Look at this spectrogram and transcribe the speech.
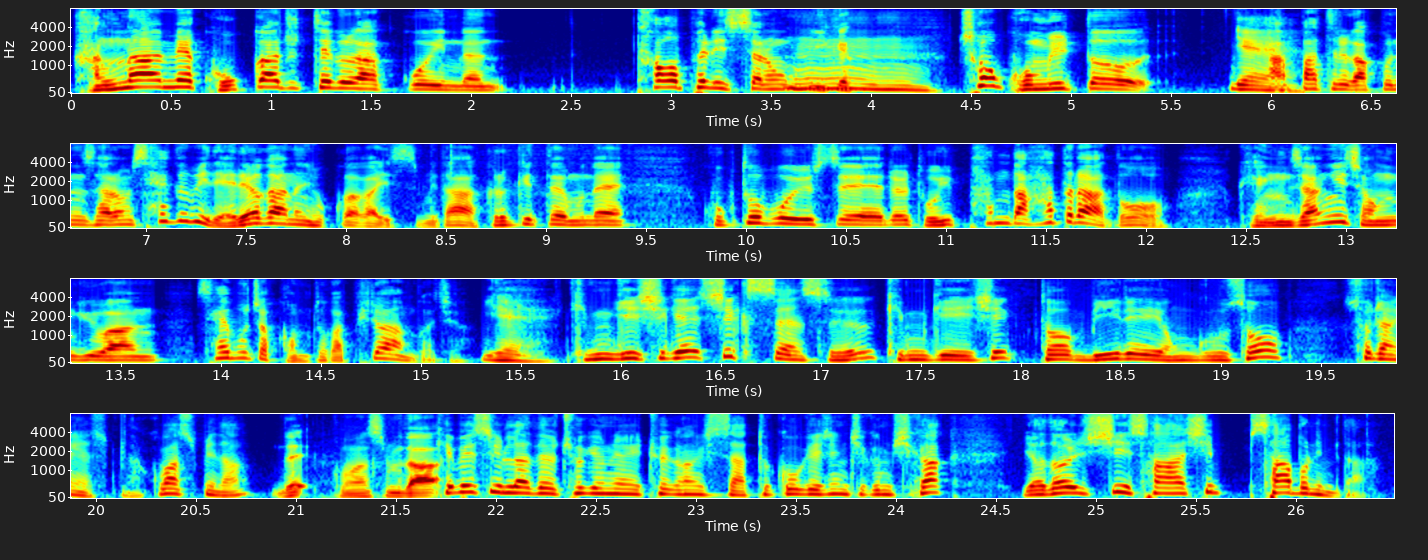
강남의 고가 주택을 갖고 있는 타워팰리스처럼 이렇게 음. 초고밀도 예. 아파트를 갖고 있는 사람은 세금이 내려가는 효과가 있습니다. 그렇기 때문에 국토보유세를 도입한다 하더라도 굉장히 정교한 세부적 검토가 필요한 거죠. 예. 김기식의 식센스 김기식 더 미래연구소 소장이었습니다. 고맙습니다. 네, 고맙습니다. KBS 일라디오 최경영의 최강시사 듣고 계신 지금 시각 8시 44분입니다.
